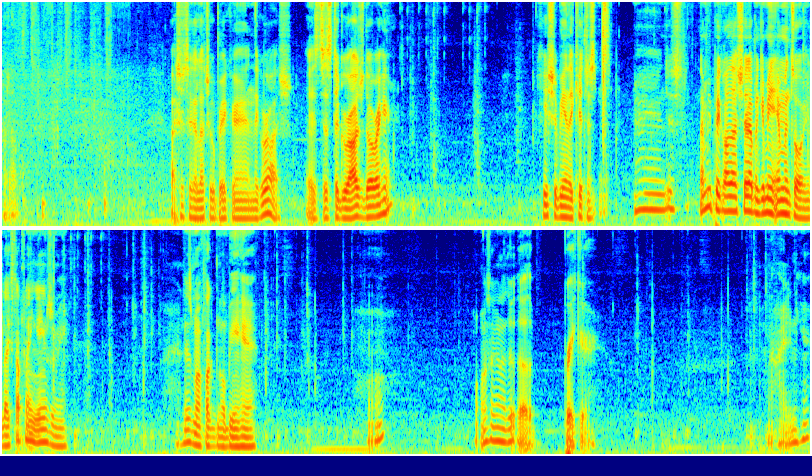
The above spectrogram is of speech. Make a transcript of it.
Hold up. I should take a electrical breaker in the garage. Is this the garage door right here? He should be in the kitchen. Man, just let me pick all that shit up and give me an inventory. Like, stop playing games with me. This motherfucker gonna be in here. Huh? What was I gonna do? The breaker. Can I hide in here?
